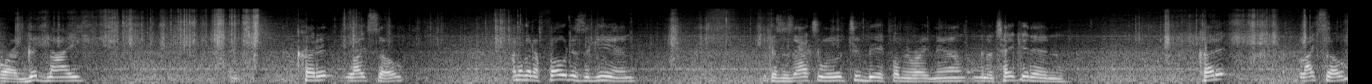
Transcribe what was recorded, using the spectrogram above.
or a good knife, cut it like so. I'm going to fold this again because it's actually a little too big for me right now. I'm going to take it and cut it like so.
